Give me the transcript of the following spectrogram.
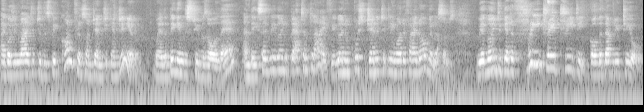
I got invited to this big conference on genetic engineering where the big industry was all there, and they said, We're going to patent life, we're going to push genetically modified organisms, we are going to get a free trade treaty called the WTO.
